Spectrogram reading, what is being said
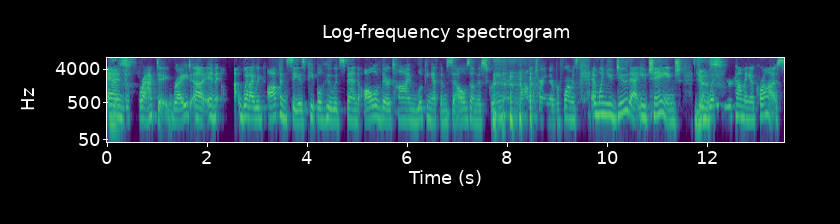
and yes. distracting, right? Uh, and what I would often see is people who would spend all of their time looking at themselves on the screen and monitoring their performance. And when you do that, you change yes. the way you're coming across.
